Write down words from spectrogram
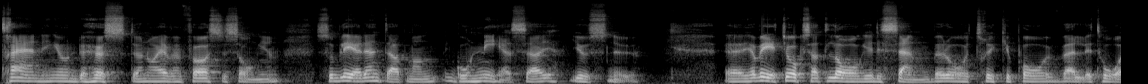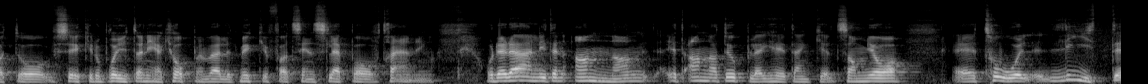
träning under hösten och även försäsongen så blir det inte att man går ner sig just nu. Eh, jag vet ju också att lag i december då trycker på väldigt hårt och försöker då bryta ner kroppen väldigt mycket för att sen släppa av träning. Och det där är en liten annan, ett annat upplägg helt enkelt som jag eh, tror lite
